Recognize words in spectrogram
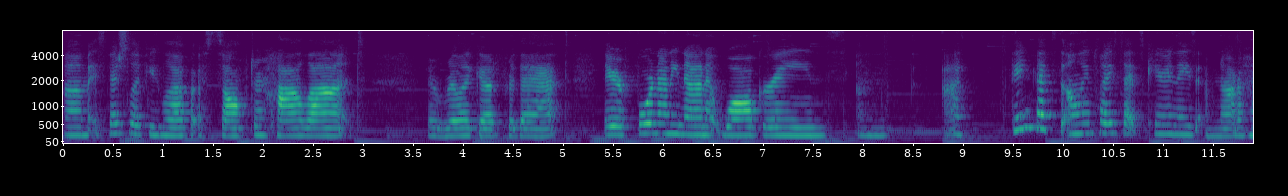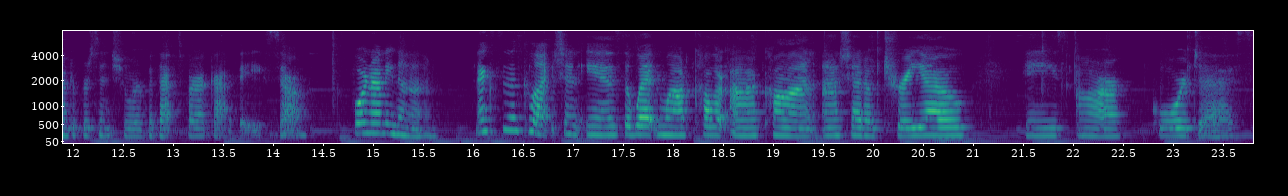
Um, especially if you love a softer highlight. They're really good for that. They're $4.99 at Walgreens. Um, I think that's the only place that's carrying these. I'm not 100% sure, but that's where I got these. So, $4.99. Next in the collection is the Wet n Wild Color Icon Eyeshadow Trio. These are gorgeous.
